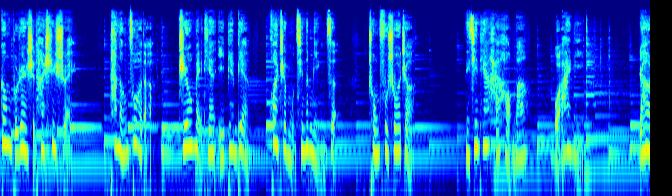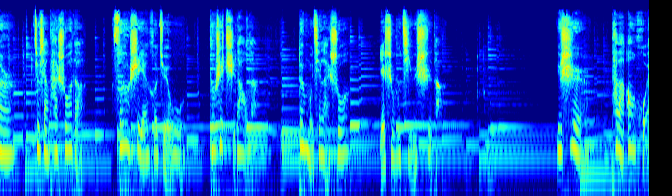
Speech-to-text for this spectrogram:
更不认识他是谁。他能做的，只有每天一遍遍唤着母亲的名字，重复说着：“你今天还好吗？我爱你。”然而。就像他说的，所有誓言和觉悟，都是迟到的，对母亲来说，也是无济于事的。于是，他把懊悔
